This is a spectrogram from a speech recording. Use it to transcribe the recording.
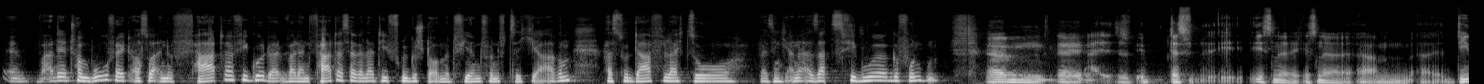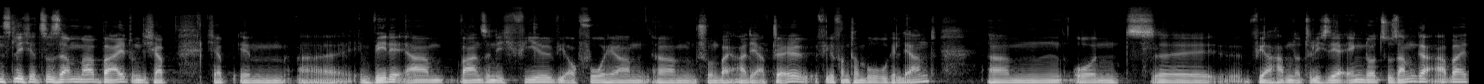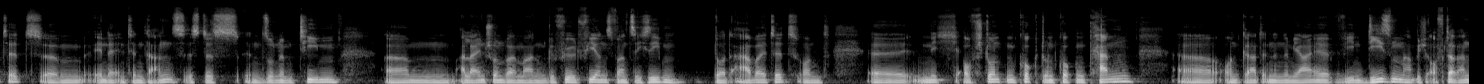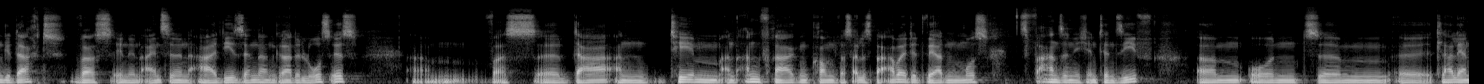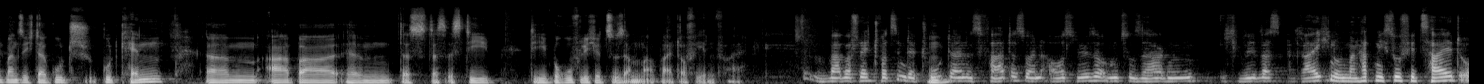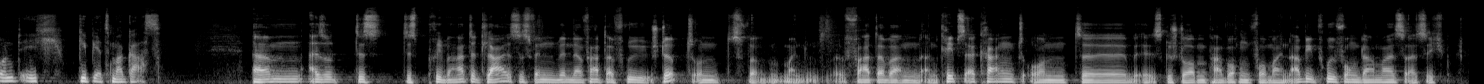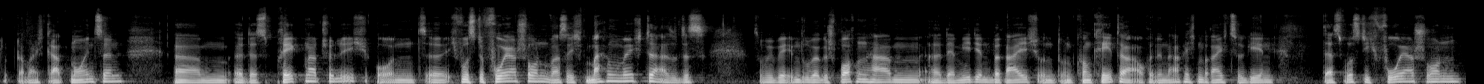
Äh, war der Tom Buro vielleicht auch so eine Vaterfigur? Weil dein Vater ist ja relativ früh gestorben mit 54 Jahren. Hast du da vielleicht so, weiß ich nicht, eine Ersatzfigur gefunden? Ähm, äh, das ist eine, ist eine ähm, äh, dienstliche Zusammenarbeit und ich habe ich hab im, äh, im WDR wahnsinnig viel, wie auch vorher ähm, schon bei AD aktuell, viel von Tamburo gelernt. Ähm, und äh, wir haben natürlich sehr eng dort zusammengearbeitet. Ähm, in der Intendanz ist es in so einem Team ähm, allein schon, weil man gefühlt 24-7 dort arbeitet und äh, nicht auf Stunden guckt und gucken kann. Äh, und gerade in einem Jahr wie in diesem habe ich oft daran gedacht, was in den einzelnen ARD-Sendern gerade los ist was äh, da an Themen, an Anfragen kommt, was alles bearbeitet werden muss, ist wahnsinnig intensiv. Ähm, und ähm, äh, klar lernt man sich da gut, gut kennen, ähm, aber ähm, das, das ist die, die berufliche Zusammenarbeit auf jeden Fall. War aber vielleicht trotzdem der Tod mhm. deines Vaters so ein Auslöser, um zu sagen, ich will was erreichen und man hat nicht so viel Zeit und ich gebe jetzt mal Gas? Ähm, also das das Private, klar ist es, wenn, wenn der Vater früh stirbt und mein Vater war an, an Krebs erkrankt und äh, ist gestorben ein paar Wochen vor meinen Abi-Prüfungen damals, als ich, da war ich gerade 19. Ähm, äh, das prägt natürlich und äh, ich wusste vorher schon, was ich machen möchte. Also das, so wie wir eben drüber gesprochen haben, äh, der Medienbereich und, und konkreter auch in den Nachrichtenbereich zu gehen, das wusste ich vorher schon.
